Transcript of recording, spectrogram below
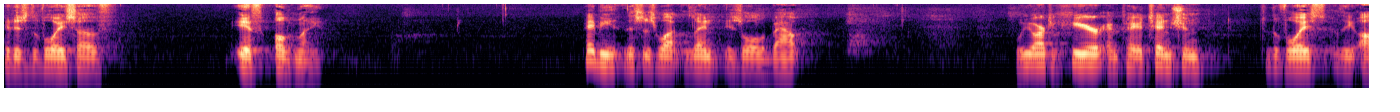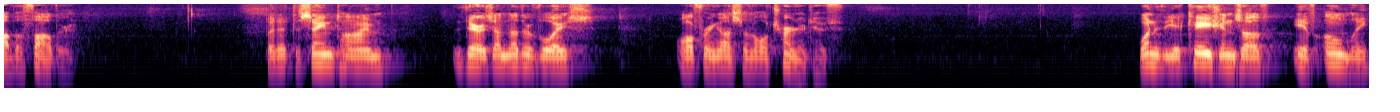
It is the voice of, if only. Maybe this is what Lent is all about. We are to hear and pay attention to the voice of the Abba Father. But at the same time, there's another voice offering us an alternative. One of the occasions of if only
